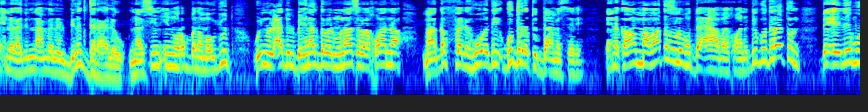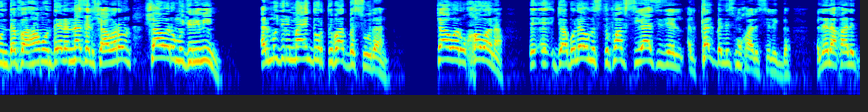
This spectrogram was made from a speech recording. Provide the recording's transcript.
إحنا قاعدين نعمل اللي بنقدر عليه. ناسين إنه ربنا موجود وإنه العدو اللي هناك ده بالمناسبة يا إخواننا ما قفل هو دي قدرته الدعم السريع. إحنا كمان ما, ما تظلموا الدعامة يا اخوانا دي قدرتهم. ده علمهم ده فهمهم ده الناس اللي شاورون. شاوروا مجرمين. المجرم ما عنده ارتباط بالسودان. شاوروا خونة. جابوا لهم اصطفاف سياسي زي ال- الكلب اللي اسمه خالد سليك ده. الليلة خالد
